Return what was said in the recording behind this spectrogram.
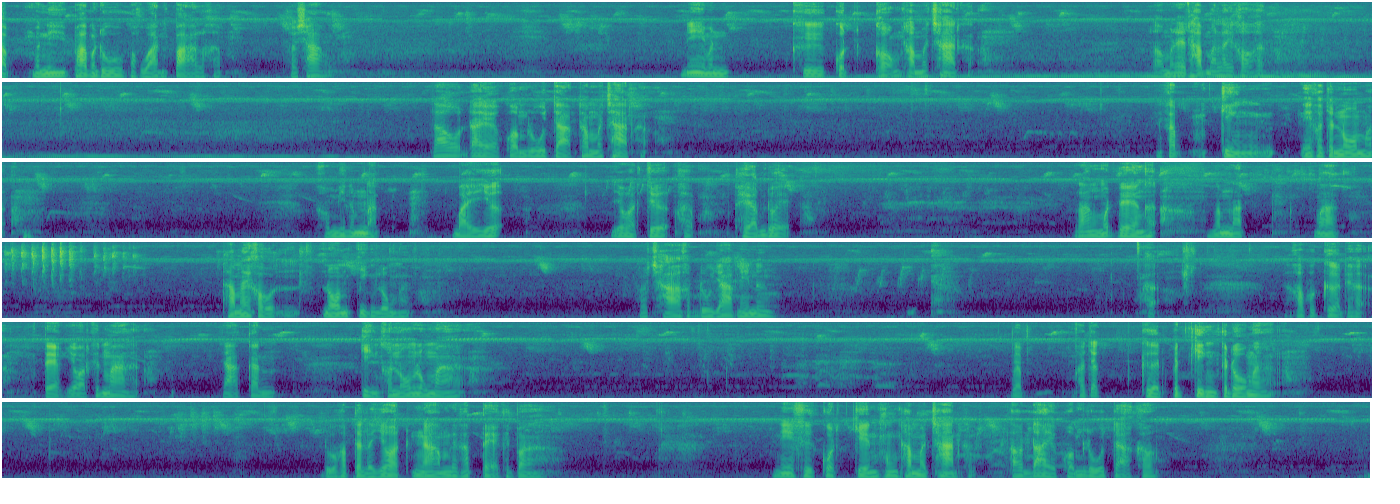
ครับ วันนี้พามาดูผักหวานป่าแล้วครับเช้าเช้าๆนี่มันคือกฎของธรรมชาติครับ เราไม่ได้ทำอะไรเขาครับ เราได้ความรู้จากธรรมชาติครับนะครับ กิ่งนี้เขาจะโน้มครับ เขามีน้ำหนัก ใบเยอะยอดเยอะครับ แถมด้วย หลังมดแดงครับน้ำหนักมากทำให้เขาโน้มกิ่งลงครับเขาช้าครับดูยากนิดนึงครับเขาก็เกิดนะครับแตกยอดขึ้นมาครับจากกันกิ่งเขาโน้มลงมาครับ แบบเขาจะเกิดเป็นกิ่งกระโดงอะดูครับแต่ละยอดงามเลยครับ แตกขึ้นมา นี่คือกฎเกณฑ์ของธรรมชาติครับ เราได้ความรู้จากเขา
